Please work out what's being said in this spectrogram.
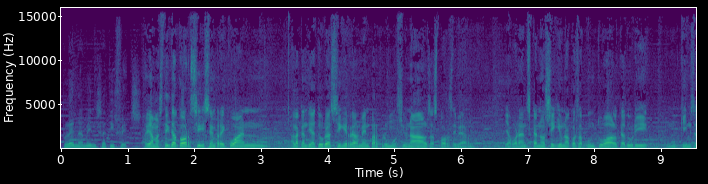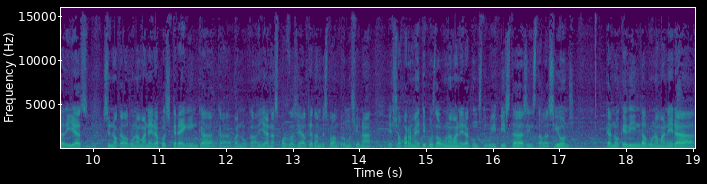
plenament satisfets. Aviam, estic d'acord si sempre i quan la candidatura sigui realment per promocionar els esports d'hivern. Llavors, que no sigui una cosa puntual que duri 15 dies, sinó que d'alguna manera pues, creguin que, que, bueno, que hi ha esports de gel que també es poden promocionar. I això permeti pues, d'alguna manera construir pistes, instal·lacions, que no quedin d'alguna manera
